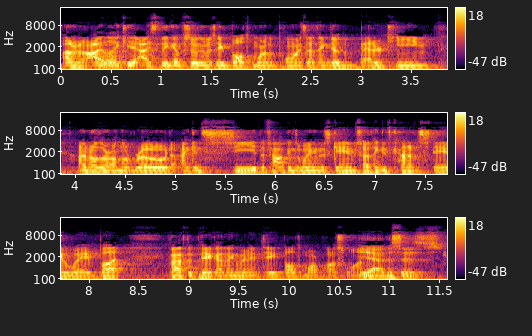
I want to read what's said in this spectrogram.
I don't know. I like it. I think I'm still going to take Baltimore in the points. I think they're the better team. I know they're on the road. I can see the Falcons winning this game, so I think it's kind of a stay away. But if I have to pick, I think I'm going to take Baltimore plus one. Yeah, this is.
